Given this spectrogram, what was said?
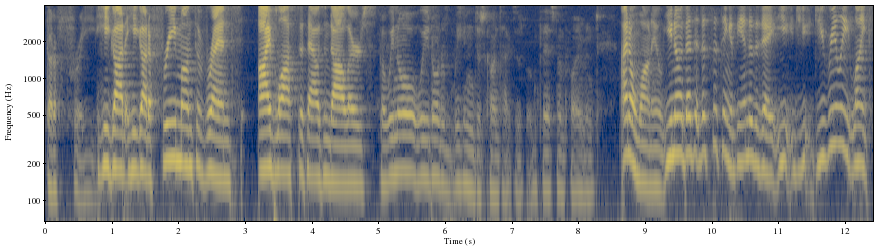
Got a free. he got he got a free month of rent. I've lost a thousand dollars. But we know we know we can just contact his place an appointment. I don't want to. You know that that's the thing. At the end of the day, you do you, do you really like?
